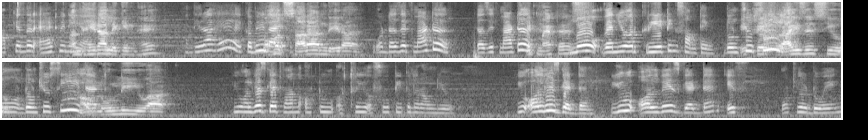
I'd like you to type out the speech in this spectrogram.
आपके अंदर ऐट भी नहीं अंधेरा लेकिन है अंधेरा है कभी बहुत सारा अंधेरा है what does it matter does it matter It matters. no when you are creating something don't it you see? It rises you no don't you see how that lonely you are you always get one or two or three or four people around you you always get them you always get them if what you're doing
